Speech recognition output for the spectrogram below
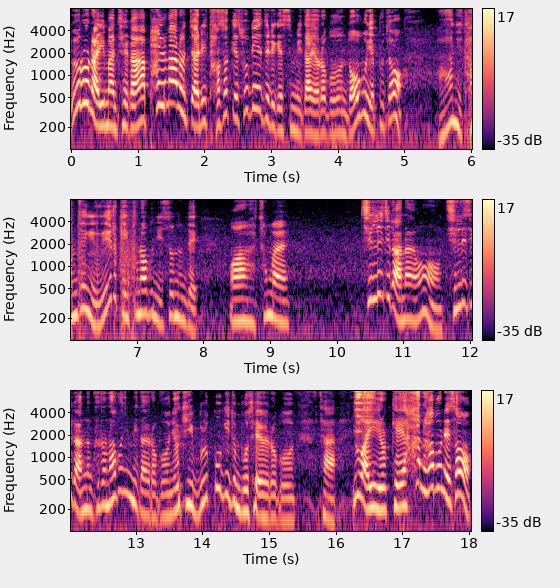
요런 아이만 제가 8만 원짜리 다섯 개 소개해 드리겠습니다, 여러분. 너무 예쁘죠? 아니, 담쟁이 왜 이렇게 이쁜 화분이 있었는데 와, 정말 질리지가 않아요. 질리지가 않는 그런 화분입니다, 여러분. 여기 물고기 좀 보세요, 여러분. 자, 이 아이 이렇게 한 화분에서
